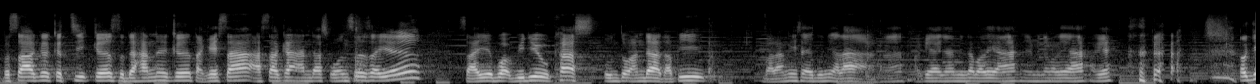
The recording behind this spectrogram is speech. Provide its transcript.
besar ke kecil ke sederhana ke tak kisah asalkan anda sponsor saya saya buat video khas untuk anda tapi barang ni saya punya lah. Ha? ok jangan minta balik ah, jangan minta balik ah, ok? Ok.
